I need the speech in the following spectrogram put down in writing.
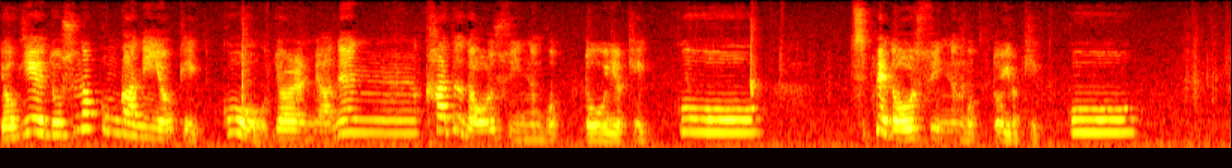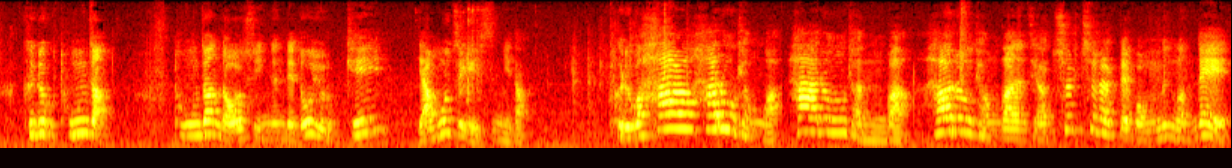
여기에도 수납 공간이 이렇게 있고 열면은 카드 넣을 수 있는 곳도 이렇게 있고 지폐 넣을 수 있는 곳도 이렇게 있고 그리고 동전 동전 넣을 수 있는데도 이렇게 야무지게 있습니다. 그리고 하루, 하루 견과, 하루 견과, 하루 견과는 제가 출출할 때 먹는 건데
